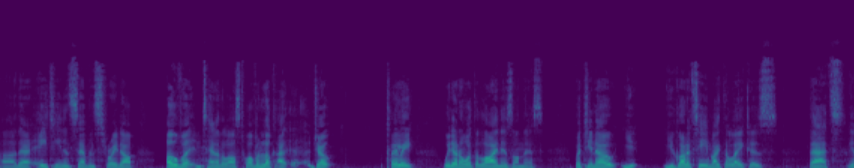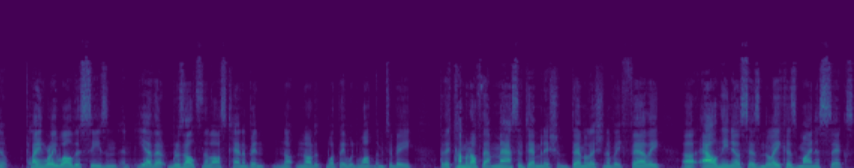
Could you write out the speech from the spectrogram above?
Uh, they're 18 and 7 straight up, over in 10 of the last 12. And look, I, uh, Joe, clearly we don't know what the line is on this. But you know, you, you got a team like the Lakers that's you know playing really well this season. And yeah, the results in the last ten have been not not what they would want them to be, but they're coming off that massive demolition demolition of a fairly. Uh, Al Nino says Lakers minus six.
